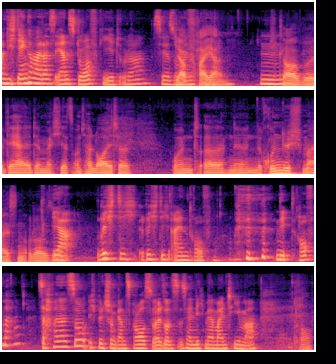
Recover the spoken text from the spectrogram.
und ich denke mal, dass er ins Dorf geht, oder? ja, so ja feiern. Hm. Ich glaube, der, der möchte jetzt unter Leute und äh, eine, eine Runde schmeißen oder so. Ja, richtig, richtig einen drauf machen. nee, drauf machen? Sagt man das so? Ich bin schon ganz raus, weil sonst ist ja nicht mehr mein Thema. Drauf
